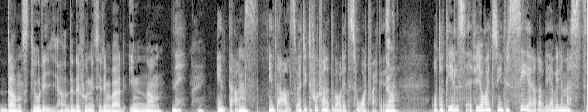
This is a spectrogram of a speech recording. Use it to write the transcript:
dansteori, hade det funnits i din värld innan? nej, Nej. Inte alls. Inte alls. Och jag tyckte fortfarande att det var lite svårt faktiskt. Ja. Att ta till sig. För jag var inte så intresserad av det. Jag ville mest...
